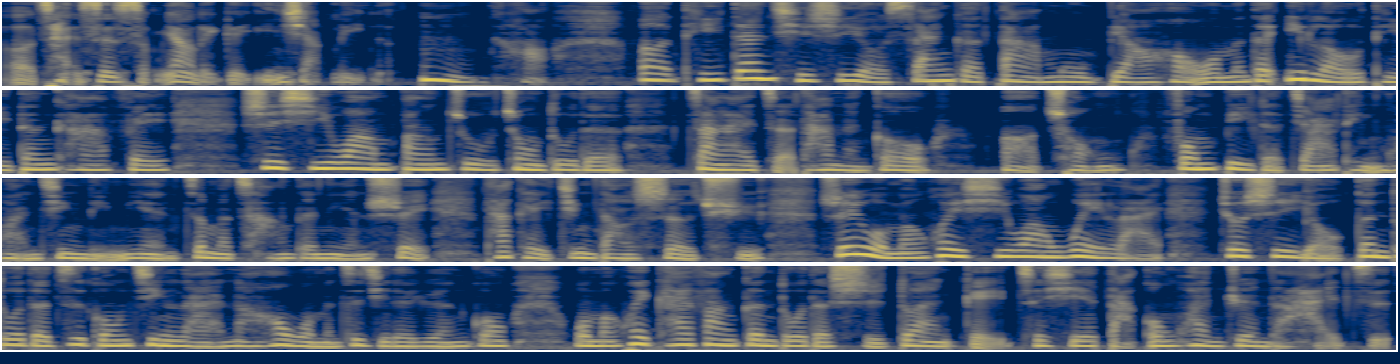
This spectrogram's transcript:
呃产生什么样的一个影响力呢？嗯，好，呃，提灯其实有三个大目标哈。我们的一楼提灯咖啡是希望帮助重度的障碍者，他能够。呃，从封闭的家庭环境里面这么长的年岁，他可以进到社区，所以我们会希望未来就是有更多的自工进来，然后我们自己的员工，我们会开放更多的时段给这些打工换卷的孩子，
